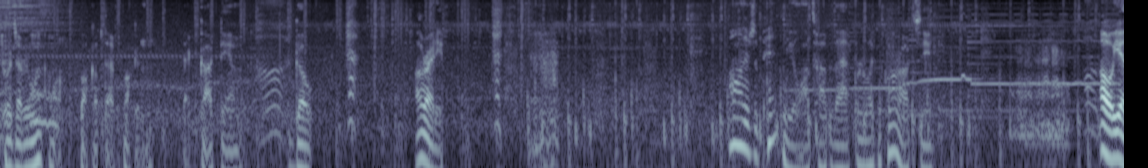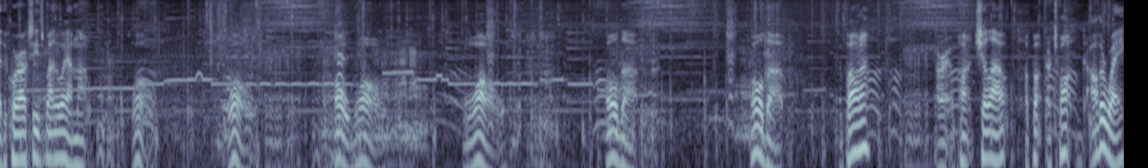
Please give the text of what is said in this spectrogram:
towards everyone. Oh, fuck up that fucking, that goddamn goat. Alrighty. Oh, there's a pinwheel on top of that for like a Korok seed. Oh yeah, the Korok seeds, by the way, I'm not... Whoa. Whoa. Oh, whoa. Whoa. Hold up. Hold up. Epona? Alright, Epona, chill out. Epona, other way.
